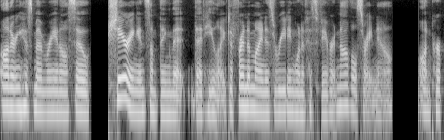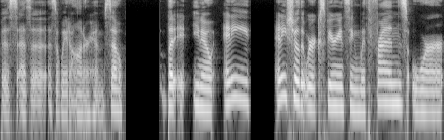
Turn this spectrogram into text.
honoring his memory and also sharing in something that that he liked. A friend of mine is reading one of his favorite novels right now on purpose as a as a way to honor him. So, but it, you know, any any show that we're experiencing with friends or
